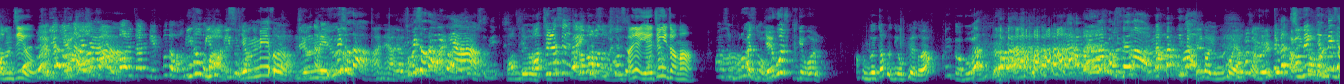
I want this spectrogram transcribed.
엄지우. 앞머리 짜는 게 예쁘다고 미소 미소 미소 연미소. 유미소다. 아니야. 유미소다. 아니야. 아, 틀렸으니까 넘어가는 거야. 아니야 예중이잖아. 아, 진짜 모르겠어. 예고에서 9개월. 그럼 왜 자꾸 네 어필해 너야? 그러니까 너야? 내가 이거 윤소야. 왜 이렇게 진행 끝내서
